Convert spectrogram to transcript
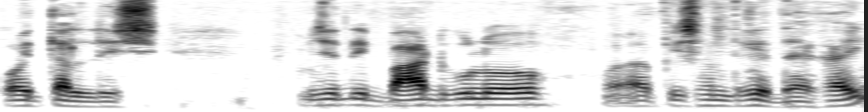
পঁয়তাল্লিশ। আমি যদি বাটগুলো পিছন থেকে দেখাই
